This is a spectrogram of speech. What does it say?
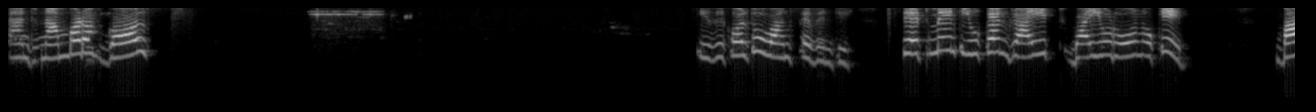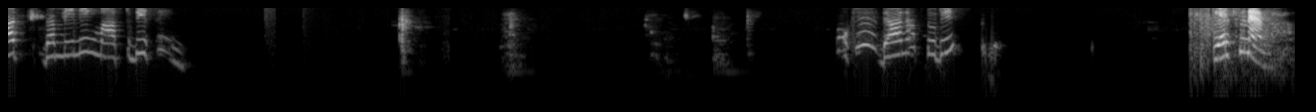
And number of girls is equal to 170. Statement you can write by your own, okay? But the meaning must be same. Okay, done up to this? Yes, ma'am.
